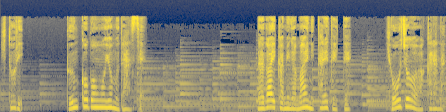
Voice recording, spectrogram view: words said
一人文庫本を読む男性。長い髪が前に垂れていて、表情はわからない。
